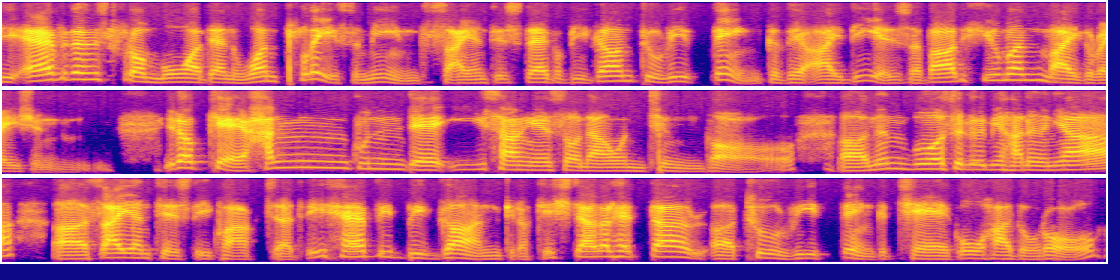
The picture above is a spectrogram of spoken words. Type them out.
The evidence from more than one place means scientists have begun to rethink their ideas about human migration. 이렇게 한 군데 이상에서 나온 증거는 무엇을 의미하느냐? 어, scientists, 이 과학자들이 have begun 이렇게 시작을 했다 uh, to rethink, 재고하도록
